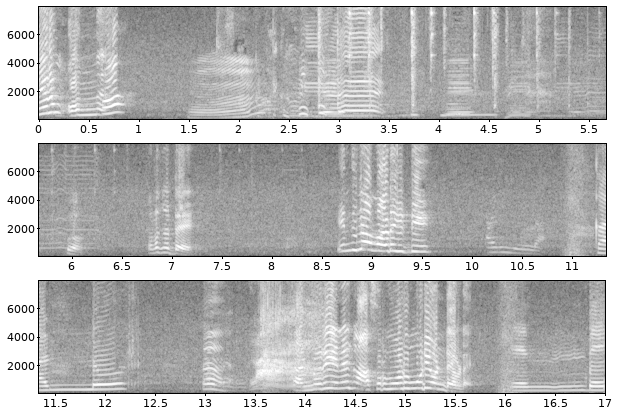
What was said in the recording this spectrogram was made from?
വെറും ഒന്ന്. തുടങ്ങട്ടെ എന്തിനാ അവാർഡ് കിട്ടി? കണ്ണൂർ. കണ്ണൂർ കാസർഗോഡും കൂടി ഉണ്ട് അവിടെ. എന്റെ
